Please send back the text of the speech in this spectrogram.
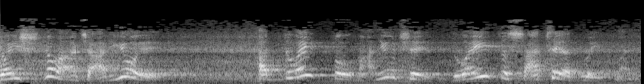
વૈષ્ણવાચાર્યોએ અદ્વૈત તો માન્યું છે, દ્વૈત સાથે અદ્વૈત માન્યું છે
